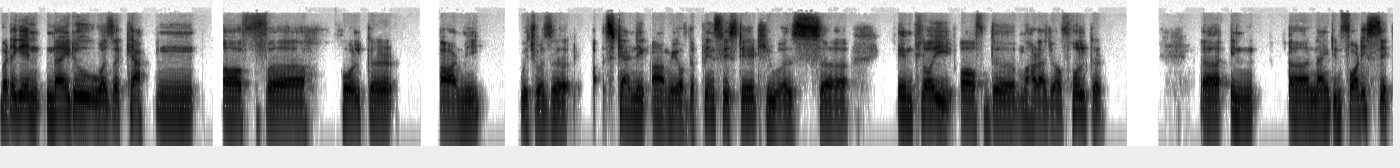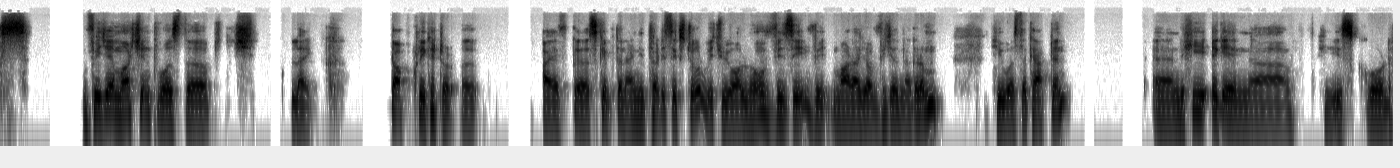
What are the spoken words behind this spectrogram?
But again, Nayudu was a captain of uh, Holkar army, which was a standing army of the princely state. He was uh, employee of the Maharaja of Holkar. Uh, in 1946, uh, Vijay Merchant was the like top cricketer. Uh, I have uh, skipped the 1936 tour, which we all know, Vizi, Maharaja of Vijayanagaram. He was the captain. And he, again, uh, he scored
